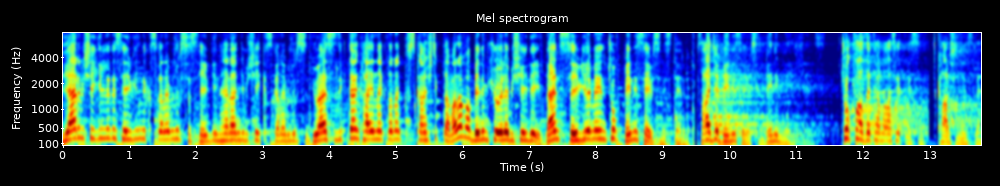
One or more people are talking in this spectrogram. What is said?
Diğer bir şekilde de sevgilini kıskanabilirsin. Sevdiğin herhangi bir şeyi kıskanabilirsin. Güvensizlikten kaynaklanan kıskançlık da var ama benimki öyle bir şey değil. Ben sevgilim en çok beni sevsin isterim. Sadece beni sevsin, benimle ilgilensin. Çok fazla temas etmesin karşı cinsle.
